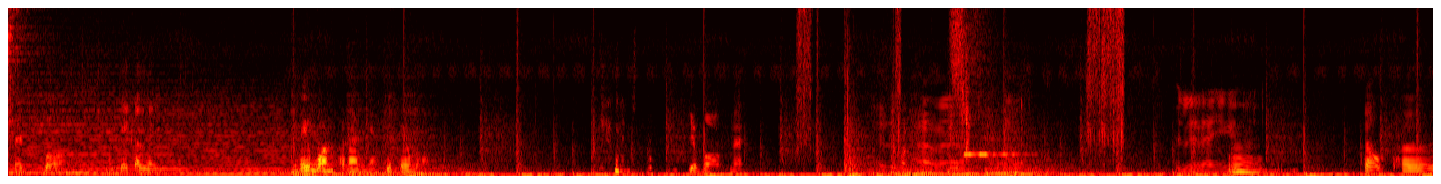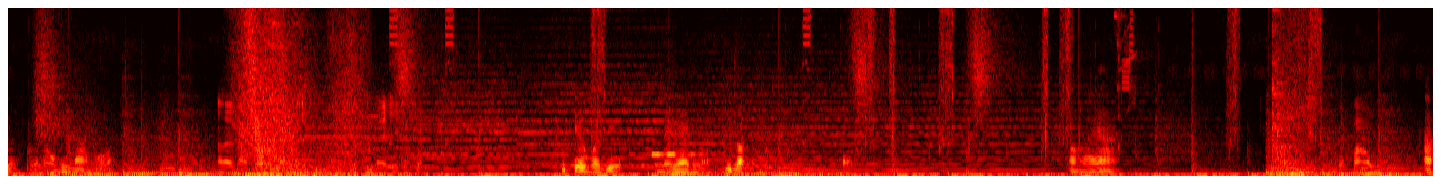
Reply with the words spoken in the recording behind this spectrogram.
เซ็ตบอกมันได้กันอะไรได้บอลพนันเนี่ยพี่เจอมาแล้วอย่าบอกนะไม่เห็นวันห้าแล้ว พี่เล่นอะไรอย่างอืงี้มจบเทิร์นเผื่อน้องมีล้างบอลอะไรนะบอลอะไรที่ไหนพี่เจอมาเยอะในแรงอะพี่หลอดรู้นะอ๋อทำไรอะ กระเป๋าอะ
